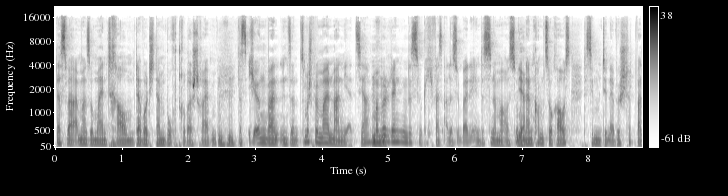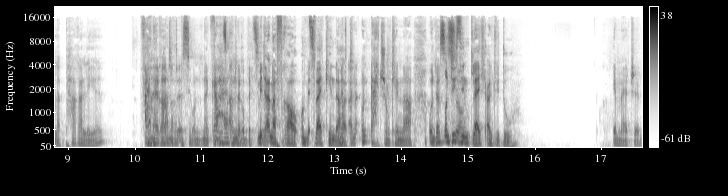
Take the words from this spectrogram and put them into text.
das war immer so mein Traum, da wollte ich dann ein Buch drüber schreiben, Mhm. dass ich irgendwann, in so, zum Beispiel mein Mann jetzt, ja, man würde denken, das ist wirklich, ich weiß alles über den, das ist eine Maus. So. Ja. Und dann kommt so raus, dass jemand den erwischt hat, weil er parallel verheiratet ist und eine ganz andere Beziehung. Mit einer Frau und zwei Kinder Mit hat. einer, und er hat schon Kinder. Und das und ist die so, sind gleich alt wie du. imagine.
